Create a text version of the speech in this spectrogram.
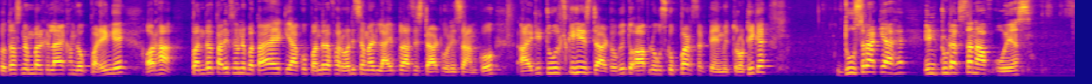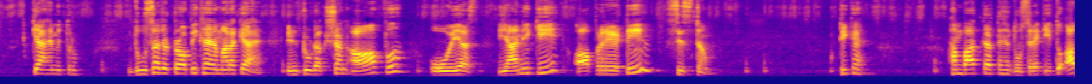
तो दस नंबर के लायक हम लोग पढ़ेंगे। और हाँ पंद्रह तारीख से हमने बताया है कि आपको पंद्रह फरवरी से हमारी लाइव क्लास स्टार्ट हो रही है शाम को। आईटी टूल्स की ही स्टार्ट होगी तो आप लोग उसको पढ़ सकते हैं मित्रों, ठीक है? दूसरा क्या है? इंट्रोडक्शन ऑफ़ ओएस क्या है मित्रों? दूसरा जो टॉपिक है, हमारा क्या है? इंट्रोडक्शन ऑफ़ ओएस यानी कि ऑपरेटिंग सिस्टम ठीक है? हम बात करते हैं दूसरे की तो अब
